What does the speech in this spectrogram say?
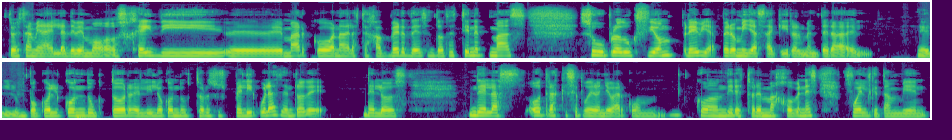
Entonces también a él le debemos Heidi, eh, Marco, Ana de las Tejas Verdes. Entonces tiene más su producción previa, pero Miyazaki realmente era el, un poco el conductor, el hilo conductor de sus películas dentro de, los de las otras que se pudieron llevar con, con directores más jóvenes, fue el que también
